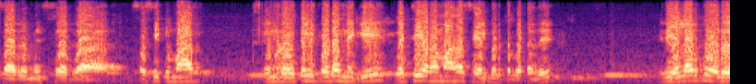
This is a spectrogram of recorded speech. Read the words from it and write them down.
sir mister Sasikumar இவங்களோட ஒத்துழைப்போட இன்னைக்கு வெற்றிகரமாக செயல்படுத்தப்பட்டது. இது எல்லாருக்கும் ஒரு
